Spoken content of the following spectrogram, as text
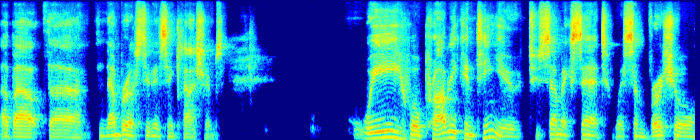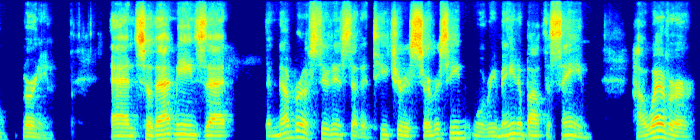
about the number of students in classrooms. We will probably continue to some extent with some virtual learning. And so that means that the number of students that a teacher is servicing will remain about the same. However,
